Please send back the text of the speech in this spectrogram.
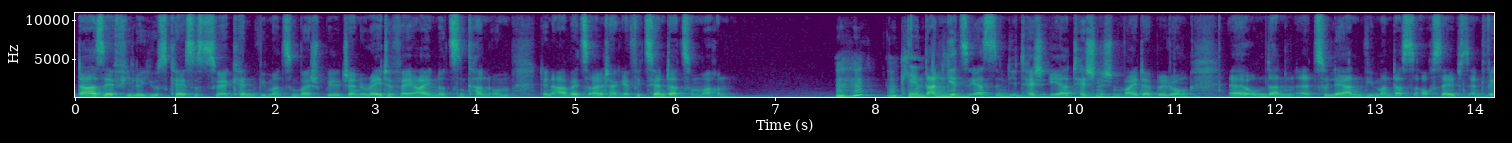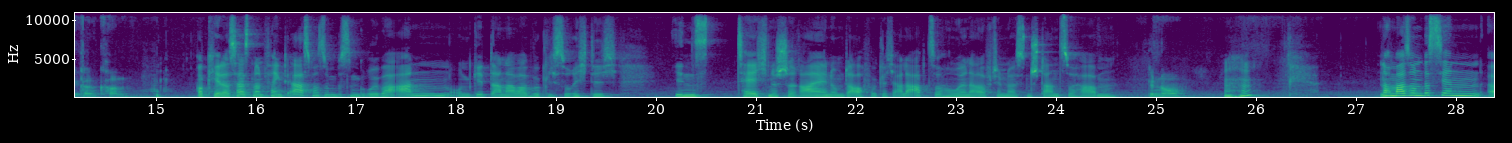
da sehr viele Use Cases zu erkennen, wie man zum Beispiel Generative AI nutzen kann, um den Arbeitsalltag effizienter zu machen. Mhm, okay. Und dann geht es erst in die te eher technischen Weiterbildung, äh, um dann äh, zu lernen, wie man das auch selbst entwickeln kann. Okay, das heißt, man fängt erstmal so ein bisschen gröber an und geht dann aber wirklich so richtig ins Technische rein, um da auch wirklich alle abzuholen, alle auf dem neuesten Stand zu haben. Genau. Mhm. Nochmal so ein bisschen äh,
